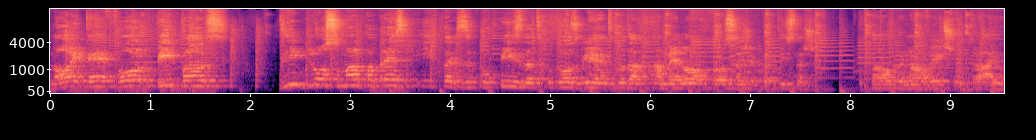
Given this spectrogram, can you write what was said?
No, Lojte, folk peoples! Zdi bilo so malo pa brez itak za popis, da tako to zgledam, tako da amelo, prosim, že pritisneš. Ta obrnav večno traju.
